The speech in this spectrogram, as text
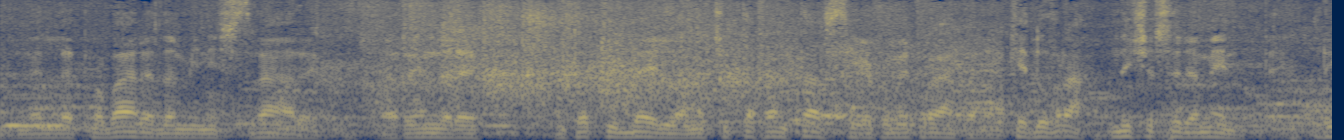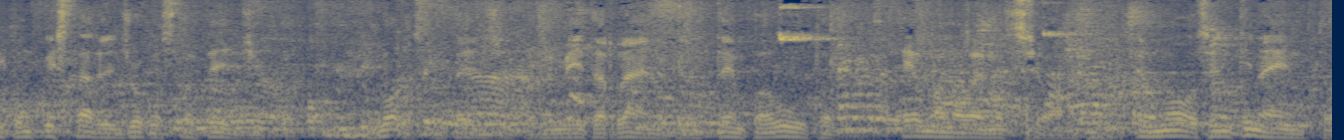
nel provare ad amministrare, a rendere un po' più bella una città fantastica come Trapani, che dovrà necessariamente riconquistare il gioco strategico, il ruolo strategico nel Mediterraneo che il tempo ha avuto, è una nuova emozione, è un nuovo sentimento.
